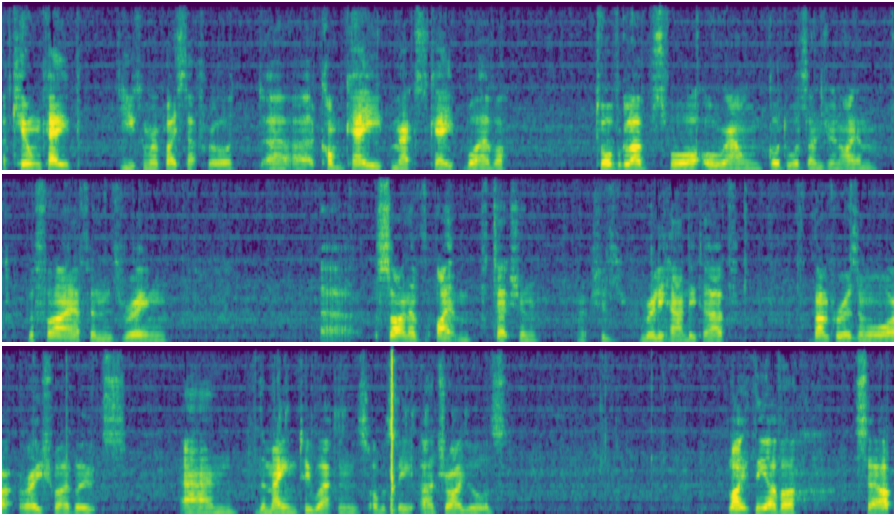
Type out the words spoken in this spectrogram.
a kiln cape, you can replace that for uh, a comp cape, max cape, whatever. Two of gloves for all round God Wars Dungeon item. The Leviathan's ring, uh, sign of item protection, which is really handy to have. Vampirism or Rage boots, and the main two weapons obviously are Drygores. Like the other setup,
